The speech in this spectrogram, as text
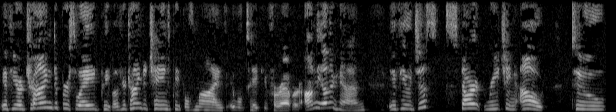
if you're trying to persuade people, if you're trying to change people's minds, it will take you forever. On the other hand, if you just start reaching out to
